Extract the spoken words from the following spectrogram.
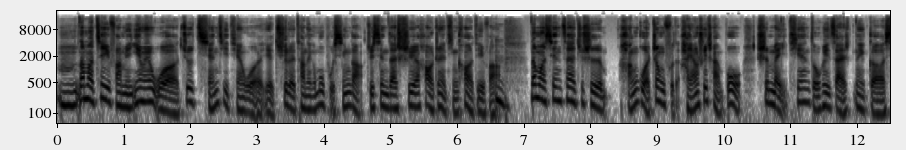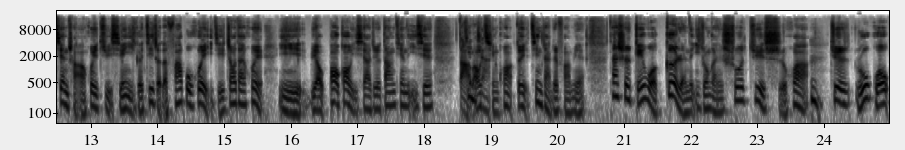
嗯，那么这一方面，因为我就前几天我也去了一趟那个木浦新港，就现在世越号正也停靠的地方。那么现在就是韩国政府的海洋水产部是每天都会在那个现场会举行一个记者的发布会以及招待会，以要报告一下就是当天的一些打捞情况，对进展这方面。但是给我个人的一种感觉，说句实话，嗯，就是如果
